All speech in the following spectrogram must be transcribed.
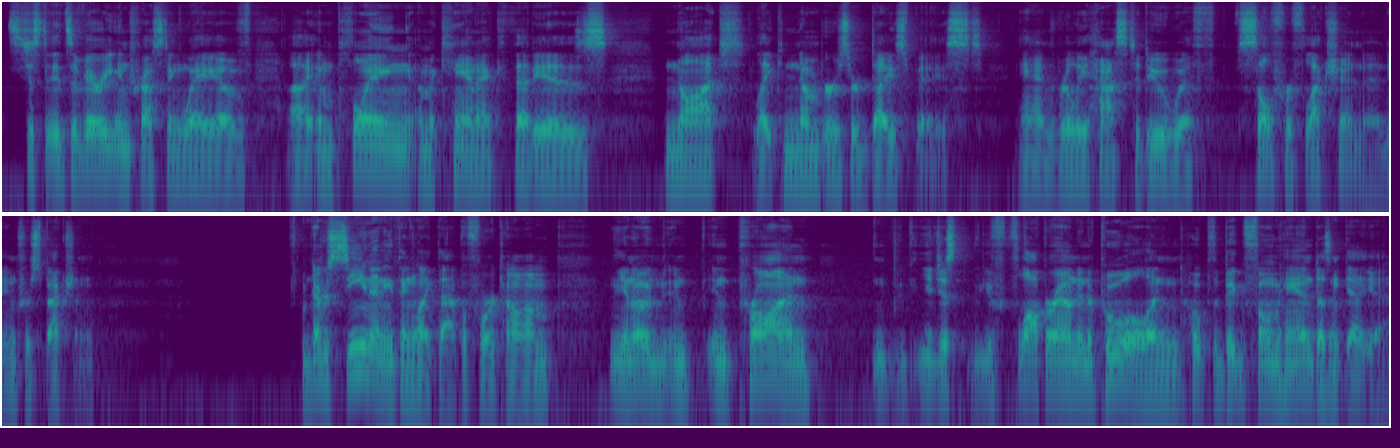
It's just it's a very interesting way of uh, employing a mechanic that is not like numbers or dice based and really has to do with self reflection and introspection. I've never seen anything like that before, Tom. You know, in, in prawn, you just you flop around in a pool and hope the big foam hand doesn't get you.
